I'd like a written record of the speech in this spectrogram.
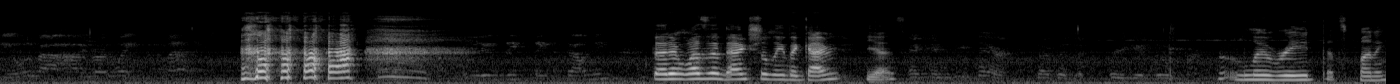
me all about how he rode Wait for the Man. You didn't think, think to tell me? that it wasn't actually the guy. Yes. And, and to be fair, Doug does a pretty good move for us. Lou Reed. That's funny. You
